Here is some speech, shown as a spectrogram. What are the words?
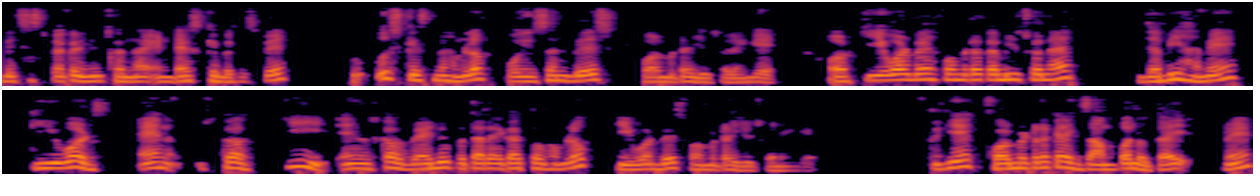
बेसिस पे अगर यूज़ करना है इंडेक्स के बेसिस पे तो उस केस में हम लोग पोजीशन बेस्ड फॉर्मेटर यूज़ करेंगे। और कीवर्ड बेस्ड फॉर्मेटर कब यूज़ करना है? जब भी हमें कीवर्ड्स एंड उसका की एंड उसका वैल्यू पता रहेगा तो हम लोग कीवर्ड बेस्ड फॉर्मेटर यूज़ करेंगे। तो ये एक फॉर्मेटर का एग्ज़ाम्पल होता है अपने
